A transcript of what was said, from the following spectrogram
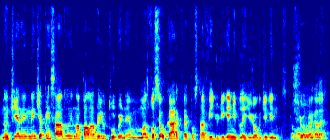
Não tinha nem, nem tinha pensado na palavra youtuber, né? Mas você é o cara que vai postar vídeo de gameplay de jogo de Linux pra mostrar pra galera.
